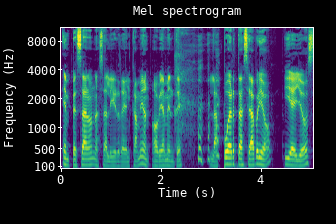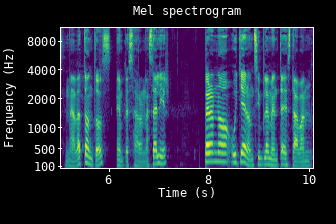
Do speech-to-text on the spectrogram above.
empezaron a salir del camión. Obviamente, la puerta se abrió y ellos, nada tontos, empezaron a salir. Pero no huyeron, simplemente estaban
